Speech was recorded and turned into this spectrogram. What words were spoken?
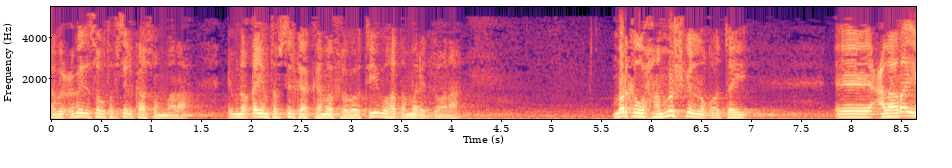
Abu cubayd isagu tafsiilkaasuu maraa. Ibnu qayim tafsiirka kama fogo tiibuu hadda mari doonaa. Marka waxaa mushkil noqotay calaa ra'yi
